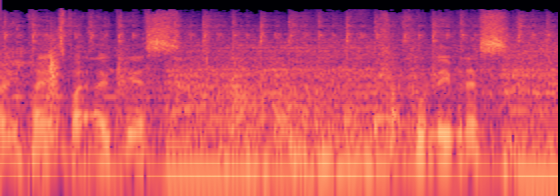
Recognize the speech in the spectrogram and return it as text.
Currently played by Opius. Track called Luminous.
